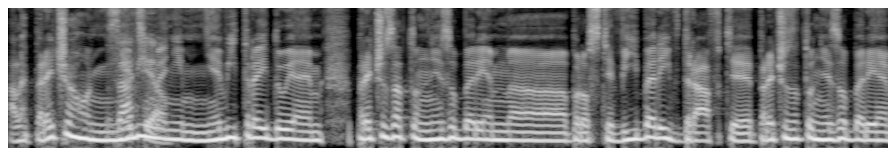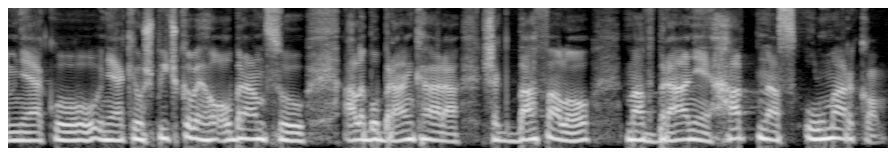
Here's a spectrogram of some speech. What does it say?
ale prečo ho nevymením, nevytradujem, prečo za to nezoberiem e, proste výbery v drafte, prečo za to nezoberiem nejakú, nejakého špičkového obrancu alebo brankára, však Buffalo má v bráne Hatna s Ulmarkom.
